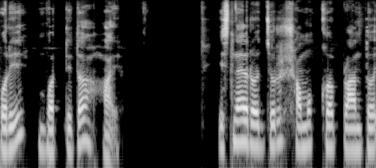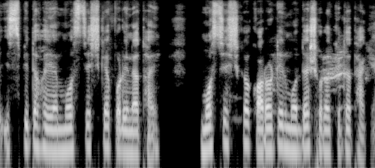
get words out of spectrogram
পরিবর্তিত হয়। স্নায়ুরজ্জুর সম্মুখ প্রান্ত স্ফীত হয়ে মস্তিষ্কে পরিণত হয়। মস্তিষ্ক করটির মধ্যে সুরক্ষিত থাকে।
